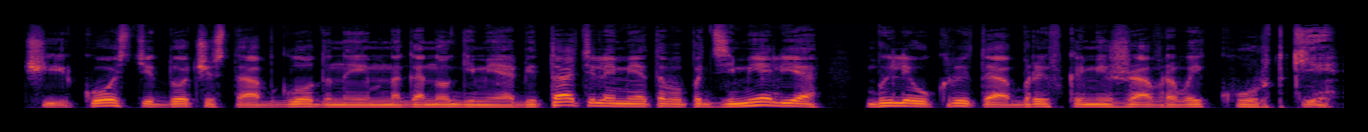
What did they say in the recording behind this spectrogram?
чьи кости, дочисто обглоданные многоногими обитателями этого подземелья, были укрыты обрывками жавровой куртки.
